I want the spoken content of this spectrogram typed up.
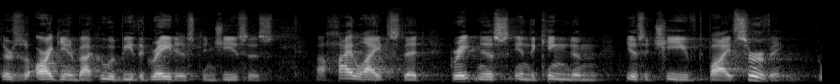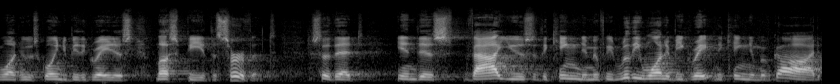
there's an argument about who would be the greatest, and Jesus uh, highlights that greatness in the kingdom is achieved by serving. The one who is going to be the greatest must be the servant, so that in this values of the kingdom, if we really want to be great in the kingdom of God,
